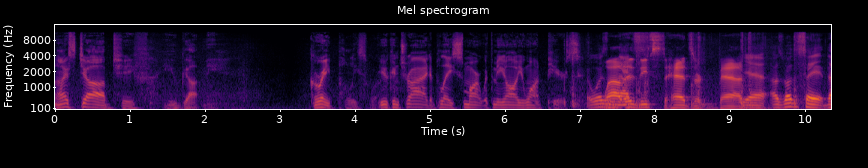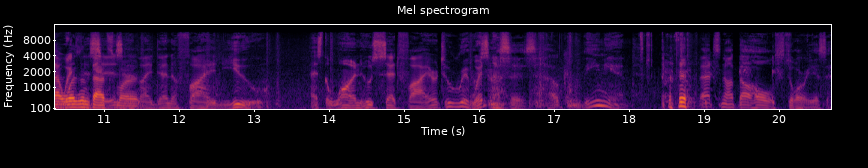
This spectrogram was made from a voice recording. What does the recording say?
Nice job, Chief. You got me. Great police work. You can try to play smart with me all you want, Pierce. It wasn't Wow, that. these, these heads are bad. yeah, I was about to say that wasn't that Witnesses smart. have identified you as the one who set fire to Riverside. Witnesses. How convenient. That's not the whole story, is it?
